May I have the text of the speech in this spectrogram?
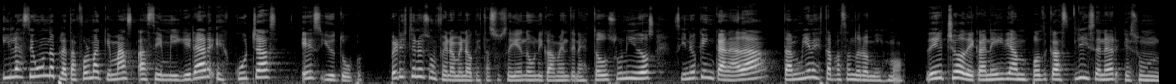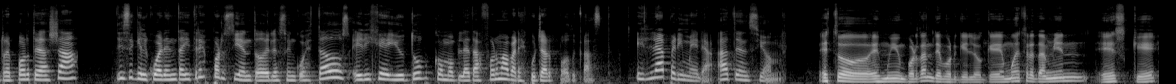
y la segunda plataforma que más hace migrar escuchas es YouTube. Pero este no es un fenómeno que está sucediendo únicamente en Estados Unidos, sino que en Canadá también está pasando lo mismo. De hecho, The Canadian Podcast Listener, que es un reporte de allá, dice que el 43% de los encuestados elige YouTube como plataforma para escuchar podcast. Es la primera, atención. Esto es muy importante porque lo que demuestra también es que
